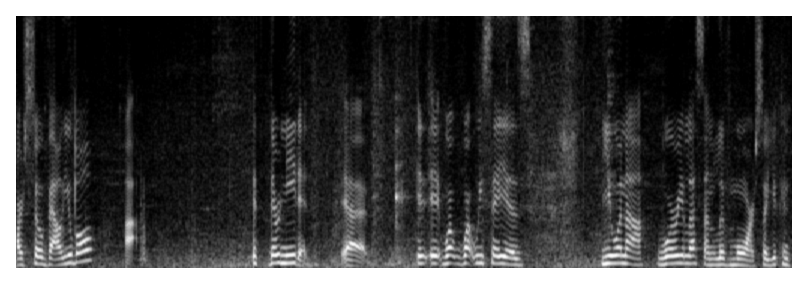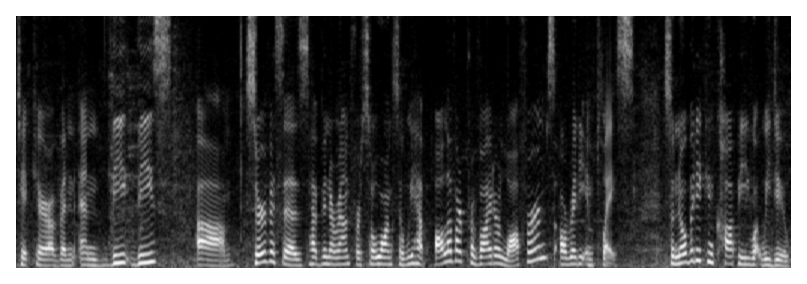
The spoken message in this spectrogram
are so valuable. Uh, it, they're needed. Uh, it, it, what, what we say is, you want to worry less and live more so you can take care of and, and the, these um, services have been around for so long so we have all of our provider law firms already in place so nobody can copy what we do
